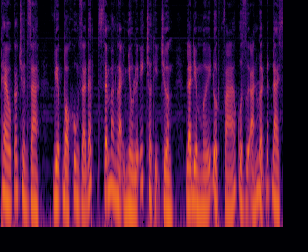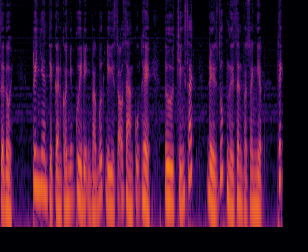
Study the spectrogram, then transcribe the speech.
Theo các chuyên gia, việc bỏ khung giá đất sẽ mang lại nhiều lợi ích cho thị trường là điểm mới đột phá của dự án luật đất đai sửa đổi. Tuy nhiên thì cần có những quy định và bước đi rõ ràng cụ thể từ chính sách để giúp người dân và doanh nghiệp thích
